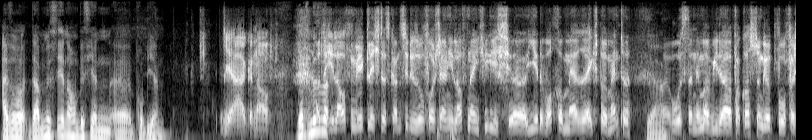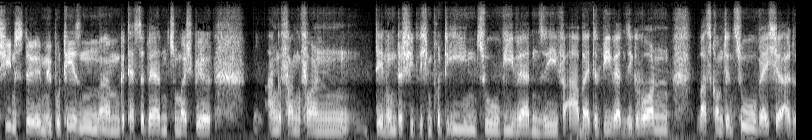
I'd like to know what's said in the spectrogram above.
Also da müsst ihr noch ein bisschen äh, probieren. Ja, genau. Jetzt müssen also hier laufen wirklich, das kannst du dir so vorstellen, hier laufen eigentlich wirklich äh, jede Woche mehrere Experimente, ja. äh, wo es dann immer wieder Verkostung gibt, wo verschiedenste Hypothesen ähm, getestet werden, zum Beispiel angefangen von den unterschiedlichen Proteinen zu, wie werden sie verarbeitet, wie werden sie gewonnen, was kommt hinzu, welche, also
